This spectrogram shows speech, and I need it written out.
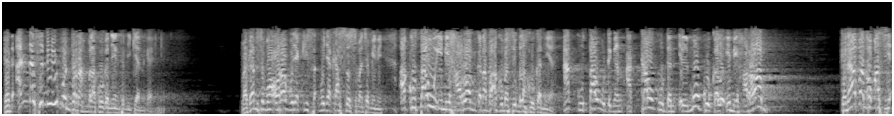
Dan anda sendiri pun pernah melakukan yang demikian kayaknya. Bahkan semua orang punya kisah, punya kasus semacam ini. Aku tahu ini haram, kenapa aku masih melakukannya? Aku tahu dengan akalku dan ilmuku kalau ini haram. Kenapa kau masih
